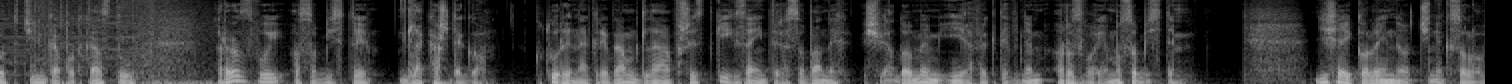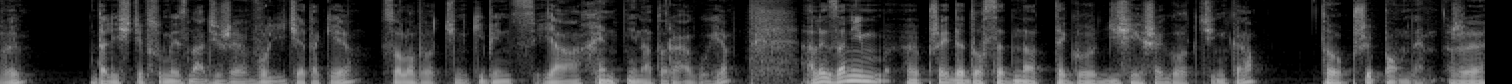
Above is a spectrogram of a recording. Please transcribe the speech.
odcinka podcastu Rozwój Osobisty dla Każdego, który nagrywam dla wszystkich zainteresowanych świadomym i efektywnym rozwojem osobistym. Dzisiaj kolejny odcinek solowy. Daliście w sumie znać, że wolicie takie solowe odcinki, więc ja chętnie na to reaguję. Ale zanim przejdę do sedna tego dzisiejszego odcinka, to przypomnę, że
